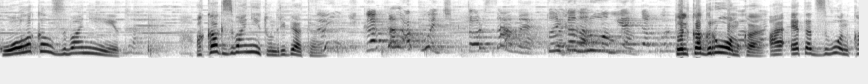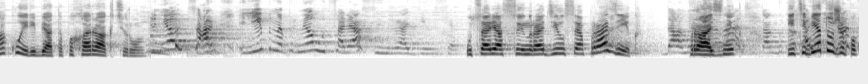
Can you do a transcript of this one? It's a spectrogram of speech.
Колокол звонит. А как звонит он, ребята? Как колокольчик, то же самое. Только громко. Только громко. А этот звон какой, ребята, по характеру? например, царь. Либо, например, у царя сын родился. У царя сын родился. Праздник? Да, Праздник. было. И тебе А тоже сейчас, пок-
